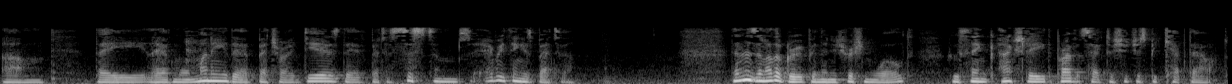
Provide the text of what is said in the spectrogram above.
Um, they, they have more money, they have better ideas, they have better systems, everything is better. Then there's another group in the nutrition world who think actually the private sector should just be kept out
